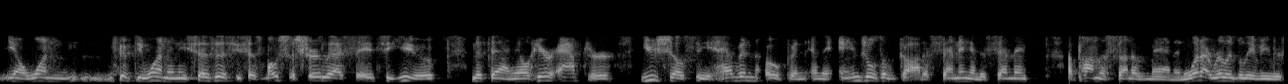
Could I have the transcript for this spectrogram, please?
you know, one fifty one, and he says this. He says, "Most assuredly I say to you, Nathanael, hereafter you shall see heaven open and the angels of God ascending and descending upon the Son of Man." And what I really believe he was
